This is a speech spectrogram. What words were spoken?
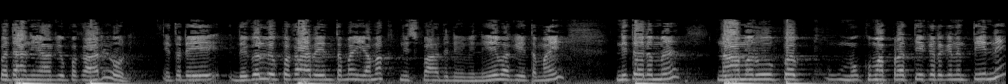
ප්‍රධානයාගේ උපකාරය ඕනි. එතොට ඒ දෙගොල් උපකාරයෙන් තමයි යමක් නිස්පාදනය වෙන ඒ වගේ තමයි නිතරම නාමරූප මොකුම ප්‍රත්තිය කරගෙන තියන්නේ?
